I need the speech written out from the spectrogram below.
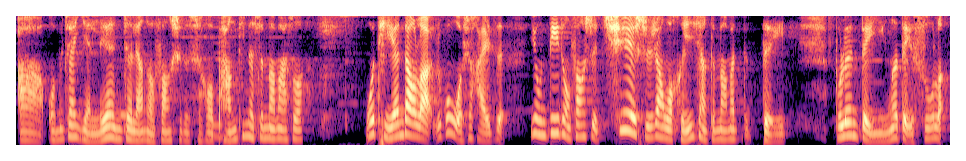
啊，我们在演练这两种方式的时候，旁听的孙妈妈说：“我体验到了，如果我是孩子，用第一种方式确实让我很想跟妈妈怼，不论怼赢了怼输了。”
